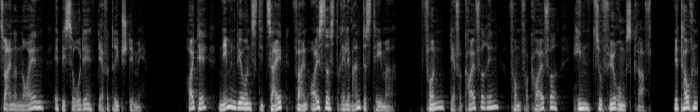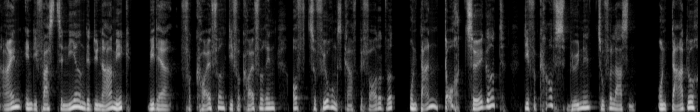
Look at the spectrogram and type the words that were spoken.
zu einer neuen Episode der Vertriebsstimme. Heute nehmen wir uns die Zeit für ein äußerst relevantes Thema. Von der Verkäuferin, vom Verkäufer hin zur Führungskraft. Wir tauchen ein in die faszinierende Dynamik, wie der Verkäufer, die Verkäuferin oft zur Führungskraft befördert wird und dann doch zögert, die Verkaufsbühne zu verlassen und dadurch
